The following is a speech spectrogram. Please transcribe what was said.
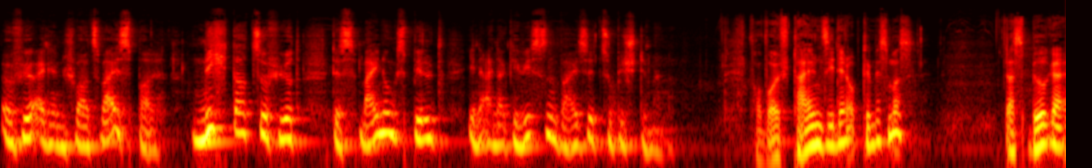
für einen Schwarz-Weiß-Ball nicht dazu führt, das Meinungsbild in einer gewissen Weise zu bestimmen. Frau Wolf, teilen Sie den Optimismus, dass Bürger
